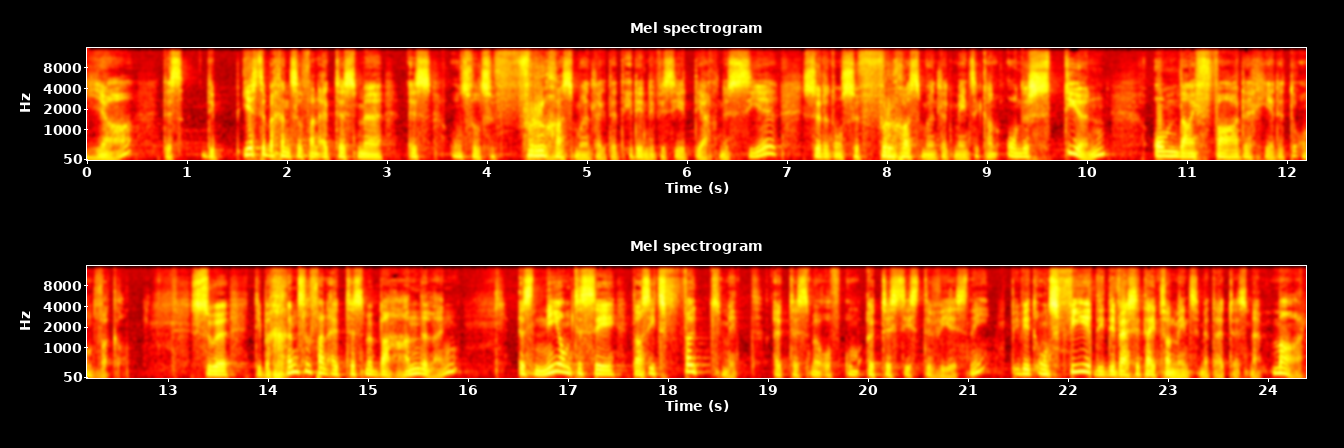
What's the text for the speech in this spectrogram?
Ja, dis die eerste beginsel van autisme is ons wil so vroeg as moontlik dit identifiseer, diagnoseer sodat ons so vroeg as moontlik mense kan ondersteun om daai vaardighede te ontwikkel. So die beginsel van autisme behandeling is nie om te sê daar's iets fout met autisme of om autisties te wees nie. Jy weet ons vier die diversiteit van mense met autisme, maar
